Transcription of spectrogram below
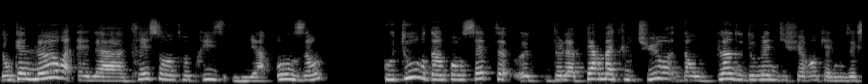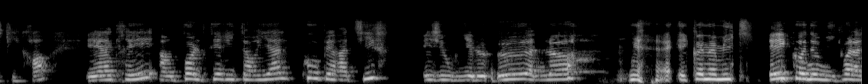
Donc Anne-Laure, elle a créé son entreprise il y a 11 ans autour d'un concept euh, de la permaculture dans plein de domaines différents qu'elle nous expliquera et elle a créé un pôle territorial coopératif, et j'ai oublié le E, Anne-Laure. économique. Économique, voilà.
